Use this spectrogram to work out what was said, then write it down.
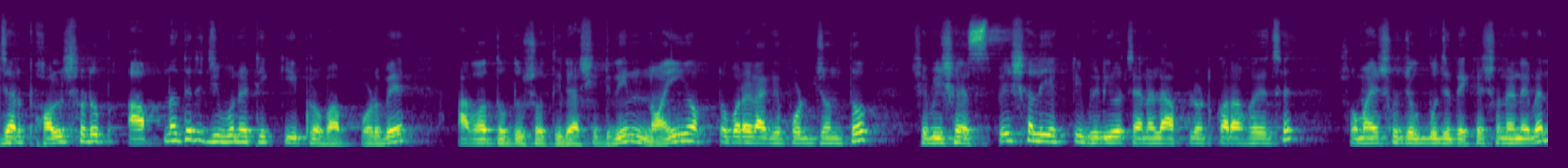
যার ফলস্বরূপ আপনাদের জীবনে ঠিক কী প্রভাব পড়বে? আগত দুশো তিরাশিটি দিন নয়ই অক্টোবরের আগে পর্যন্ত সে বিষয়ে স্পেশালি একটি ভিডিও চ্যানেলে আপলোড করা হয়েছে। সময় সুযোগ বুঝে দেখে শুনে নেবেন,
